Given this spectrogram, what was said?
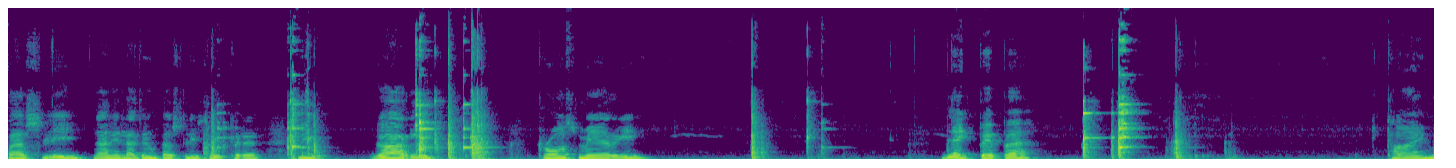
பர்ஸ்லி நான் எல்லாத்துக்கும் பஸ்லி சேர்க்கிறேன். Garlic rosemary black pepper thyme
